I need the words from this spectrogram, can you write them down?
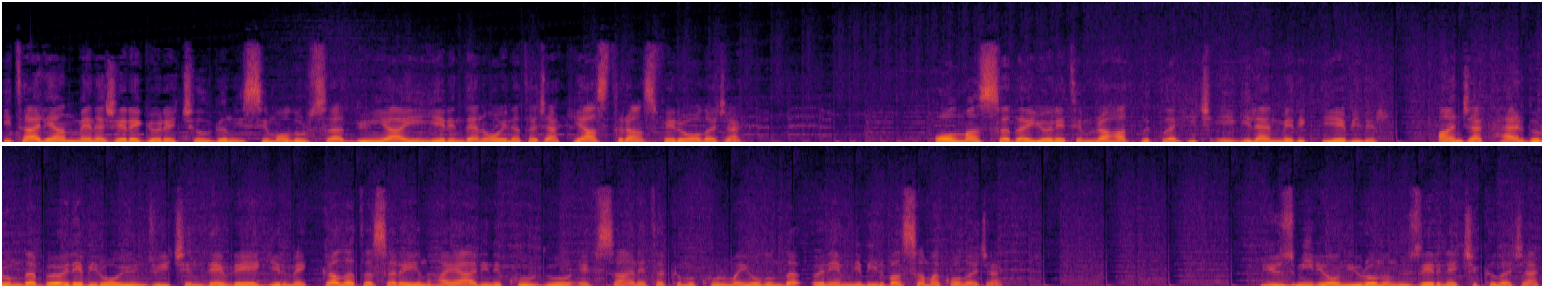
İtalyan menajere göre çılgın isim olursa dünyayı yerinden oynatacak yaz transferi olacak. Olmazsa da yönetim rahatlıkla hiç ilgilenmedik diyebilir. Ancak her durumda böyle bir oyuncu için devreye girmek Galatasaray'ın hayalini kurduğu efsane takımı kurma yolunda önemli bir basamak olacak. 100 milyon euronun üzerine çıkılacak,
